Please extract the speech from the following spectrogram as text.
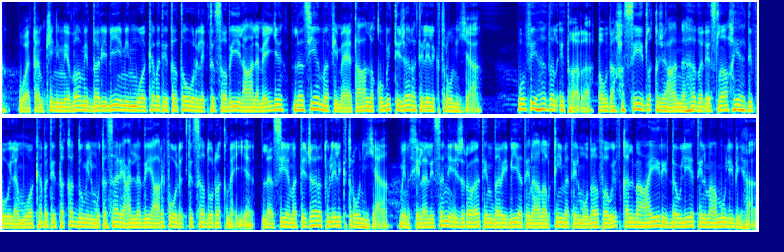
20% وتمكين النظام الضريبي من مواكبة التطور الاقتصادي العالمي لا سيما فيما يتعلق بالتجارة الإلكترونية. وفي هذا الإطار أوضح السيد لقجع أن هذا الإصلاح يهدف إلى مواكبة التقدم المتسارع الذي يعرفه الاقتصاد الرقمي لا سيما التجارة الإلكترونية. من خلال سن إجراءات ضريبية على القيمة المضافة وفق المعايير الدولية المعمول بها.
